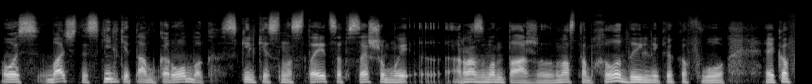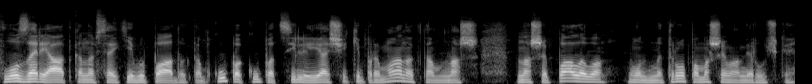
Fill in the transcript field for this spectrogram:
ось бачите, скільки там коробок, скільки снастей, це все, що ми е, розвантажили. У нас там холодильник, екофло, екофло зарядка на всякий випадок. Там купа, купа цілі ящики приманок, там наш, наше паливо. От Дмитро, помаши мамі ручкою.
